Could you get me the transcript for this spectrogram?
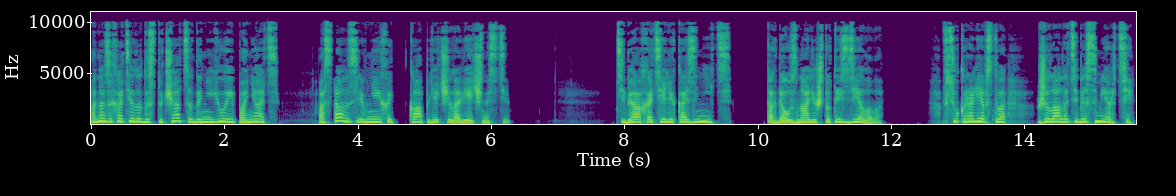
Она захотела достучаться до нее и понять, осталось ли в ней хоть капля человечности. «Тебя хотели казнить, когда узнали, что ты сделала. Все королевство желало тебе смерти».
